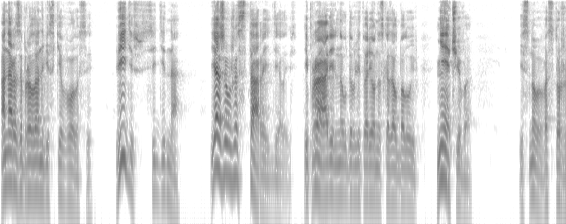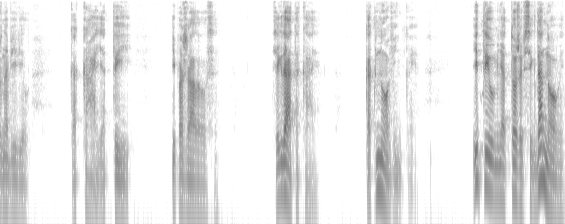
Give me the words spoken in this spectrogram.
Она разобрала на виске волосы. Видишь, седина. Я же уже старой делаюсь. И правильно, удовлетворенно сказал Балуев. Нечего и снова восторженно объявил «Какая ты!» и пожаловался. «Всегда такая, как новенькая. И ты у меня тоже всегда новый.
